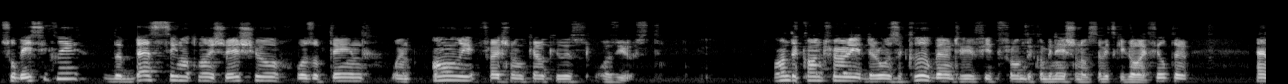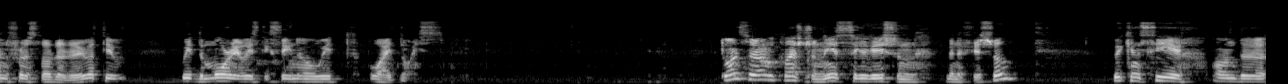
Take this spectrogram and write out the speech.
So basically, the best signal to noise ratio was obtained when only fractional calculus was used. On the contrary, there was a clear benefit from the combination of Savitzky-Golay filter and first order derivative with the more realistic signal with white noise. To answer our question, is segregation beneficial? We can see on the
